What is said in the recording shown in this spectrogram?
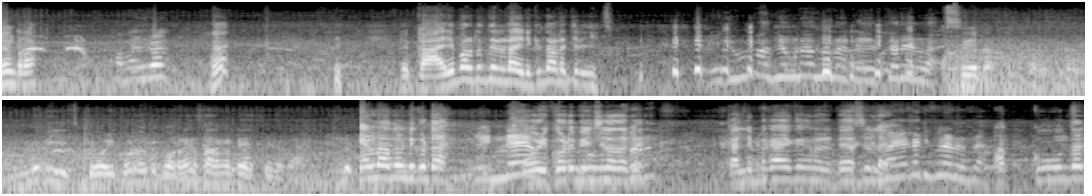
ഏണ്ടാ കാര്യം പറഞ്ഞിട്ട് തിന്നടാ എനിക്ക് തടച്ചിരി. ഇന്ന് ബീച്ച് കോഴിക്കോട് വന്നിട്ട് കുറേ സാധനങ്ങൾ ടേസ്റ്റ് ഉണ്ണിക്കുട്ടാ കോഴിക്കോട് ബീച്ചിൽ വന്നിട്ട് കല്ലുമ്മക്കായൊക്കെ എങ്ങനെ ടേസ്റ്റ് അല്ലേ ആ കൂന്തൽ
